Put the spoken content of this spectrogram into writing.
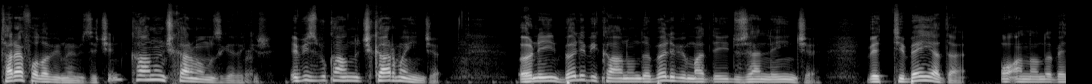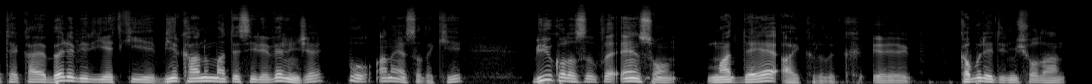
Taraf olabilmemiz için kanun çıkarmamız gerekir. E biz bu kanunu çıkarmayınca, örneğin böyle bir kanunda böyle bir maddeyi düzenleyince ve TİBEYA'da o anlamda BTK'ya böyle bir yetkiyi bir kanun maddesiyle verince bu anayasadaki büyük olasılıkla en son maddeye aykırılık e, kabul edilmiş olan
